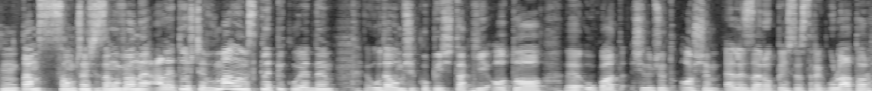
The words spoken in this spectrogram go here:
Hmm, Tam są części zamówione, ale tu jeszcze w małym sklepiku jednym udało mi się kupić taki oto y, układ 78L05, to jest regulator.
